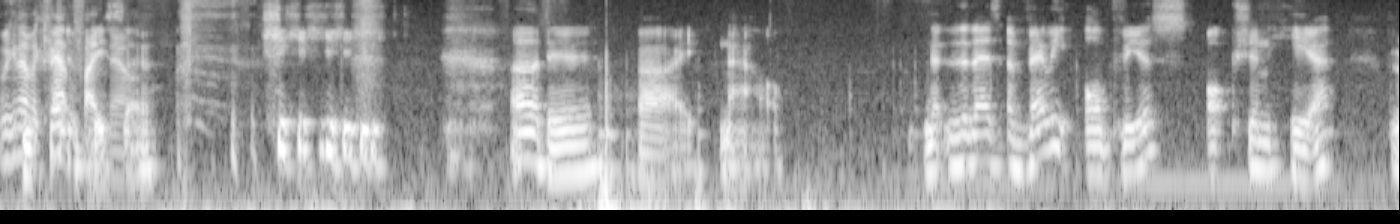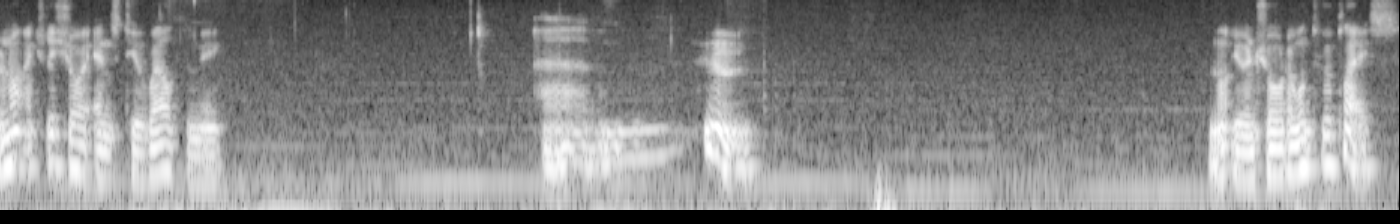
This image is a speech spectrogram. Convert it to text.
we can have a cat fight now. so. oh dear. Right, now. Th- th- There's a very obvious option here, but I'm not actually sure it ends too well for me. Um, hmm. Not even sure what I want to replace.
